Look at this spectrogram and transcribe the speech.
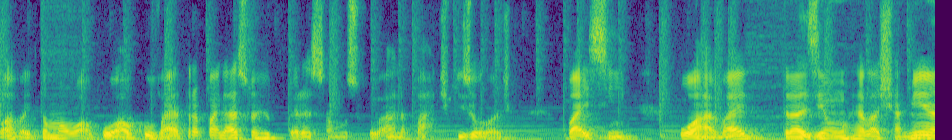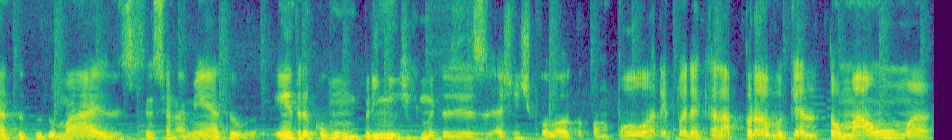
ó, vai tomar o álcool, o álcool vai atrapalhar a sua recuperação muscular na parte fisiológica. Vai sim. Porra, vai trazer um relaxamento, tudo mais, um distensionamento, entra como um brinde que muitas vezes a gente coloca como, porra, depois daquela prova quero tomar uma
